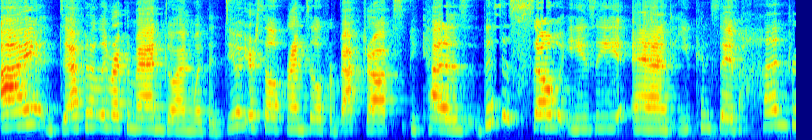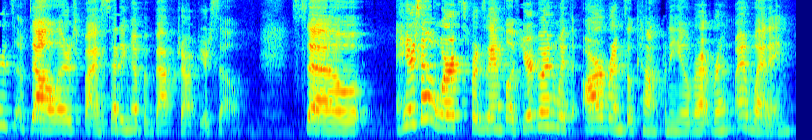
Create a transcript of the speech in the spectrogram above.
I definitely recommend going with a do-it-yourself rental for backdrops because this is so easy and you can save hundreds of dollars by setting up a backdrop yourself. So here's how it works. For example, if you're going with our rental company over at Rent My Wedding,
